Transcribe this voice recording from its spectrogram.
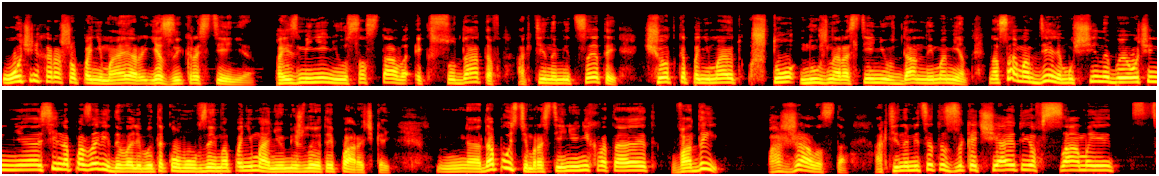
очень хорошо понимая язык растения. По изменению состава экссудатов актиномицеты четко понимают, что нужно растению в данный момент. На самом деле мужчины бы очень э, сильно позавидовали бы такому взаимопониманию между этой парочкой. Э, допустим, растению не хватает воды, Пожалуйста, актиномицеты закачают ее в самый, в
